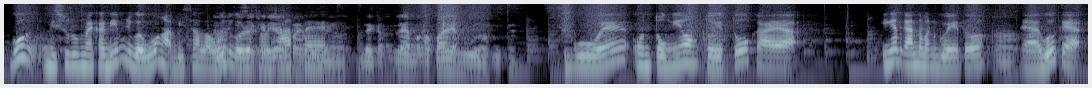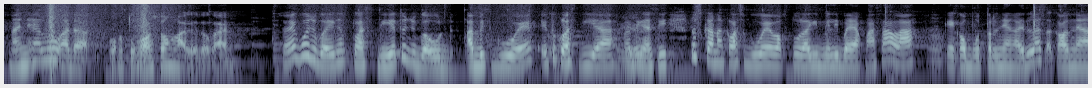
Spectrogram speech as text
Gue disuruh mereka diem juga gue nggak bisa loh. Gue Nah, juga terus udah terlalu akhirnya apa capek. yang lu- mereka yang apa yang lu lakukan? Gue untungnya waktu itu kayak ingat kan teman gue itu Ah. ya gue kayak nanya "Eh, lu ada waktu kosong nggak gitu kan soalnya gue juga inget kelas dia tuh juga ud- abis gue itu kelas dia ngerti Iya. gak sih terus karena kelas gue waktu lagi milih banyak masalah Ah. kayak komputernya nggak jelas akunnya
